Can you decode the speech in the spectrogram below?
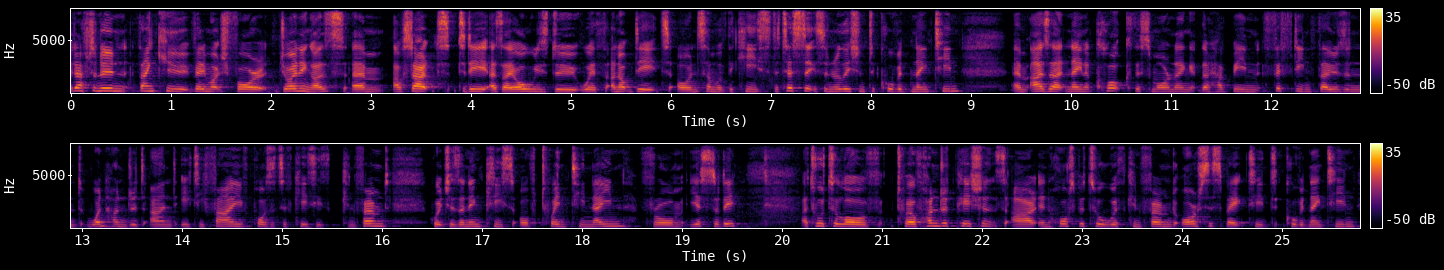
Good afternoon. Thank you very much for joining us. Um, I'll start today, as I always do, with an update on some of the key statistics in relation to COVID-19. Um, as at 9 o'clock this morning, there have been 15,185 positive cases confirmed, which is an increase of 29 from yesterday. A total of 1,200 patients are in hospital with confirmed or suspected COVID-19.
